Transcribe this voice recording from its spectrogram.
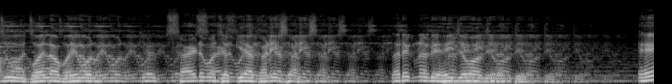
બાજુ ભોલા ભાઈઓ સાઈડમાં જગ્યા ઘણી છે. દરેકને બેહી જવા વિનંતી. હે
